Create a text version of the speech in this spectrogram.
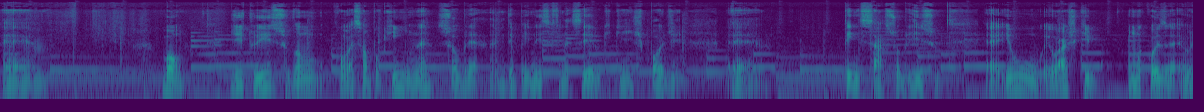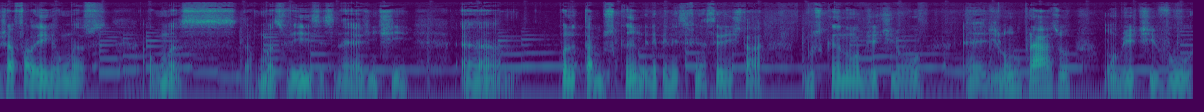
É... Bom, dito isso, vamos conversar um pouquinho né, sobre a independência financeira, o que, que a gente pode é, pensar sobre isso. É, eu, eu acho que uma coisa, eu já falei algumas, algumas, algumas vezes, né? A gente, uh, quando está buscando independência financeira, a gente está buscando um objetivo é, de longo prazo, um objetivo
